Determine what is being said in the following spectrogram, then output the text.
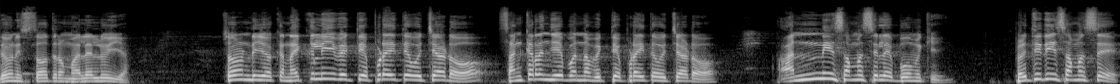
దేవుని స్తోత్రం అలెలుయ్య చూడండి ఈ యొక్క నకిలీ వ్యక్తి ఎప్పుడైతే వచ్చాడో సంకరం చేయబడిన వ్యక్తి ఎప్పుడైతే వచ్చాడో అన్ని సమస్యలే భూమికి. ప్రతిదీ సమస్యే.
